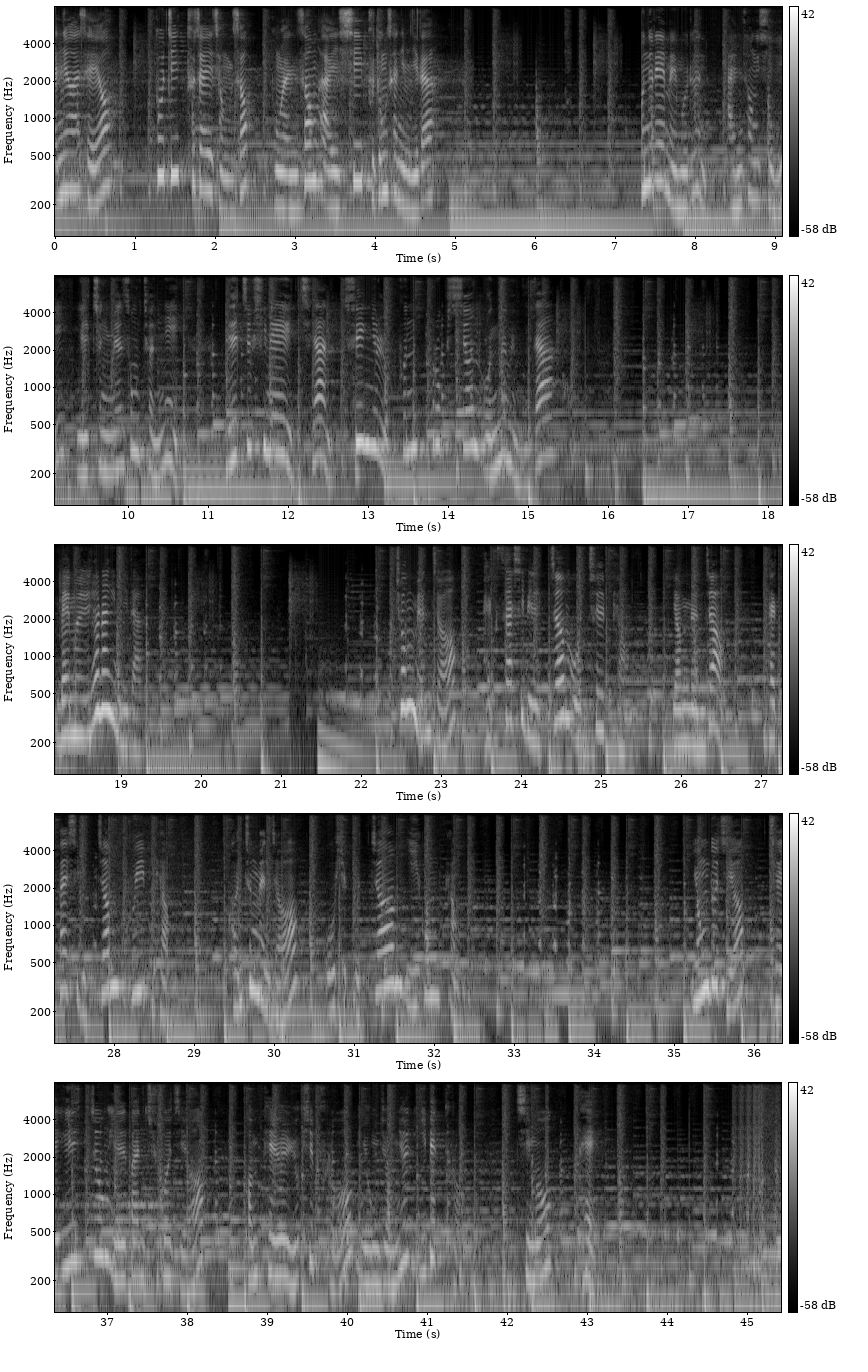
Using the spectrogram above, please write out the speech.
안녕하세요. 토지 투자의 정석 동안성 IC 부동산입니다. 오늘의 매물은 안성시 일중면 송천리 일축 시내에 위치한 수익률 높은 풀옵션 원룸입니다. 매물 현황입니다. 총 면적 141.57평, 연면적 182.92평, 건축 면적 59.20평. 용도 지역 제1종 일반 주거 지역, 건폐율 60%, 용적률 200%, 지목 대.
